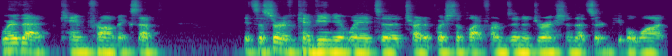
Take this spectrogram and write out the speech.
where that came from, except it's a sort of convenient way to try to push the platforms in a direction that certain people want.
